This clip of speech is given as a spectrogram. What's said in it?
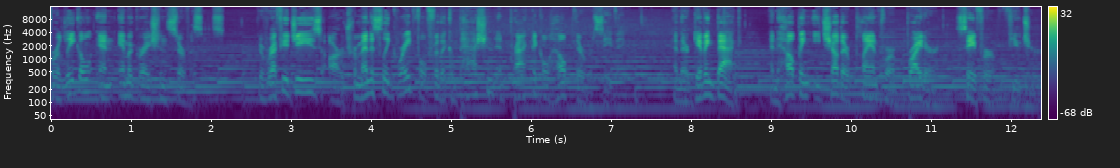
for legal and immigration services. The refugees are tremendously grateful for the compassion and practical help they're receiving, and they're giving back and helping each other plan for a brighter, safer future.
